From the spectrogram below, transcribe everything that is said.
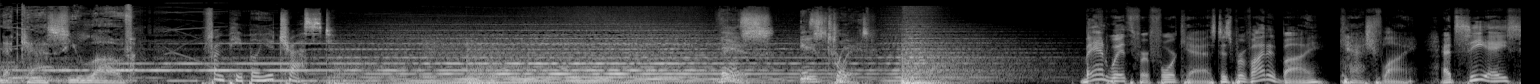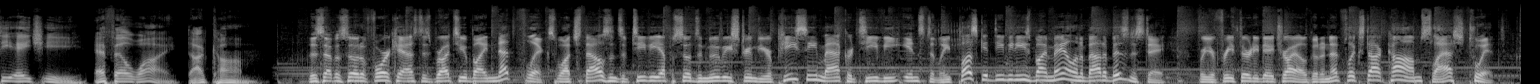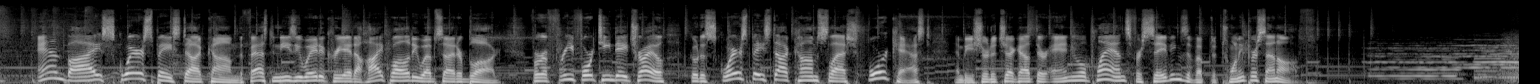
Netcasts you love. From people you trust. This is Twit. Bandwidth for FourCast is provided by CacheFly at C A C H E F L Y dot com. This episode of FourCast is brought to you by Netflix. Watch thousands of TV episodes and movies streamed to your PC, Mac, or TV instantly. Plus, get DVDs by mail in about a business day. For your free 30-day trial, go to netflix.com slash twit. And by squarespace.com, the fast and easy way to create a high-quality website or blog. For a free 14-day trial, go to squarespace.com slash fourcast and be sure to check out their annual plans for savings of up to 20% off.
